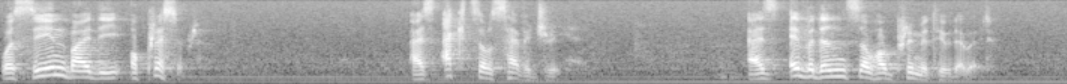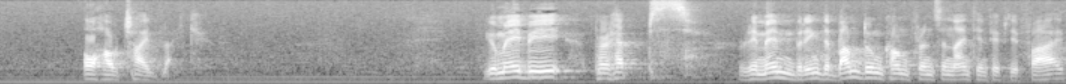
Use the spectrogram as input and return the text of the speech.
was seen by the oppressor as acts of savagery, as evidence of how primitive they were, or how childlike. You may be perhaps remembering the Bandung Conference in 1955,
